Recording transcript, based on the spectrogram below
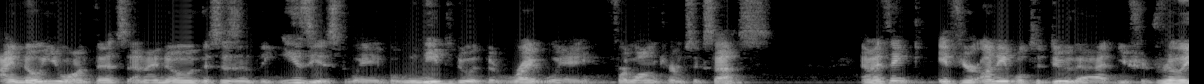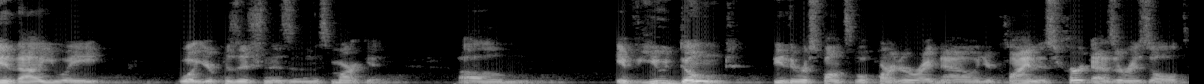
I know you want this and I know this isn't the easiest way, but we need to do it the right way for long-term success. And I think if you're unable to do that, you should really evaluate what your position is in this market. Um, if you don't be the responsible partner right now and your client is hurt as a result,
